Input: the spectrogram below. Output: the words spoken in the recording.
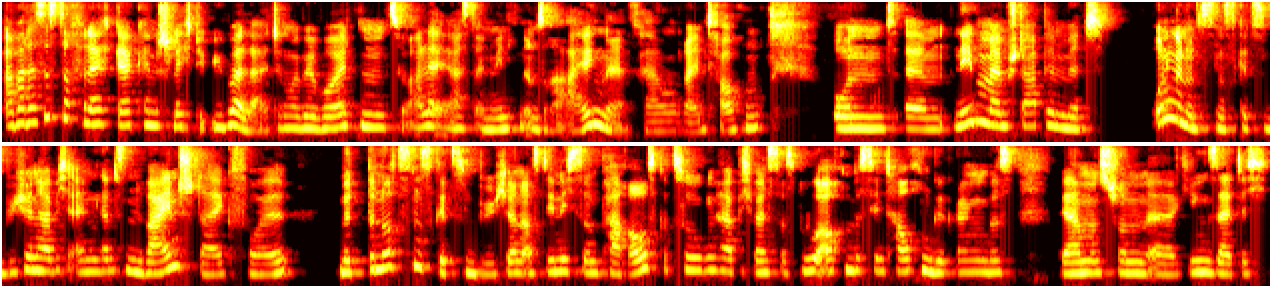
aber das ist doch vielleicht gar keine schlechte Überleitung, weil wir wollten zuallererst ein wenig in unsere eigene Erfahrung reintauchen. Und ähm, neben meinem Stapel mit ungenutzten Skizzenbüchern habe ich einen ganzen Weinsteig voll mit benutzten Skizzenbüchern, aus denen ich so ein paar rausgezogen habe. Ich weiß, dass du auch ein bisschen tauchen gegangen bist. Wir haben uns schon äh, gegenseitig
